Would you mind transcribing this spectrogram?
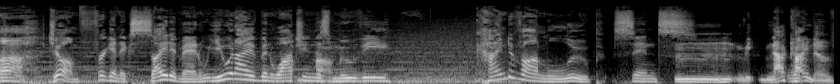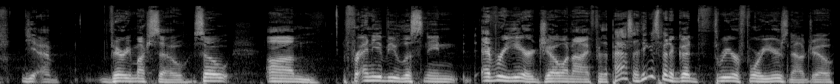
Ah, Joe, I'm friggin' excited, man. You and I have been watching this movie kind of on loop since Mhm. Not kind of. yeah, very much so. So, um, for any of you listening, every year, Joe and I, for the past, I think it's been a good three or four years now, Joe.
